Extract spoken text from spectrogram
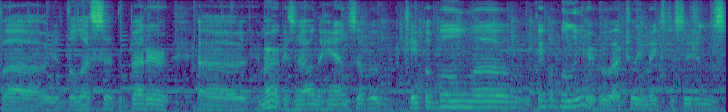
the less said, the better. America is now in the hands of a capable, capable leader who actually makes decisions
